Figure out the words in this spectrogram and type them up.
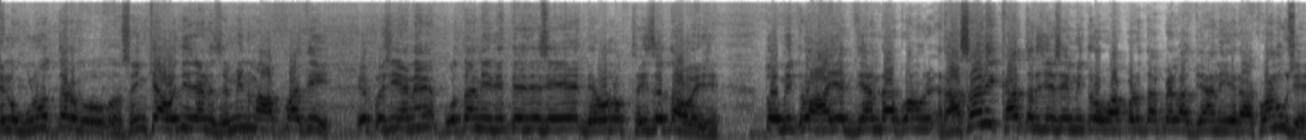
એનું ગુણોત્તર સંખ્યા વધી જાય અને જમીનમાં આપવાથી એ પછી એને પોતાની રીતે જે છે એ ડેવલપ થઈ જતા હોય છે. તો મિત્રો આ એક ધ્યાન રાખવાનું રાસાયણિક ખાતર જે છે મિત્રો વાપરતા પહેલા ધ્યાન એ રાખવાનું છે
